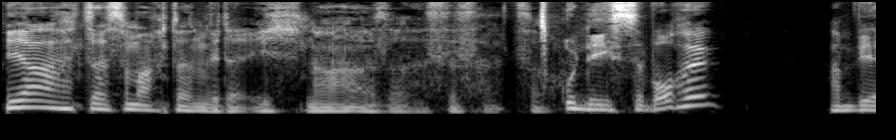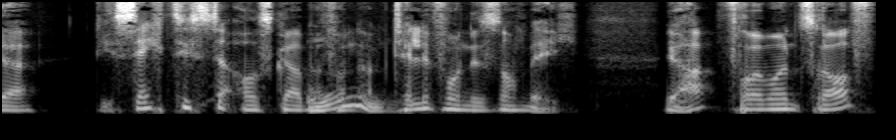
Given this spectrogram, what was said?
ja, das macht dann wieder ich, ne? Also es ist halt so. Und nächste Woche haben wir die 60. Ausgabe von Oh. Am Telefon ist noch Milch. Ja, freuen wir uns drauf.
